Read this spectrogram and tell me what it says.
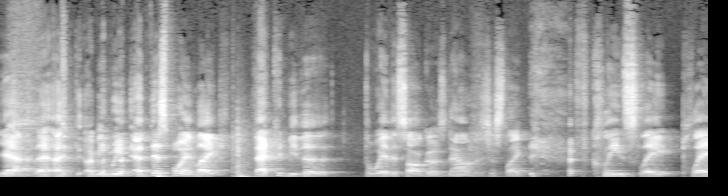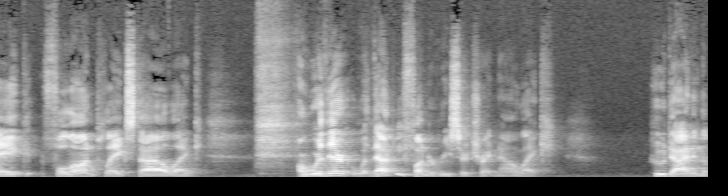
Yeah, that, I, I mean, we at this point, like that could be the the way this all goes down. It's just like clean slate, plague, full on plague style. Like, or were there? That would be fun to research right now. Like, who died in the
